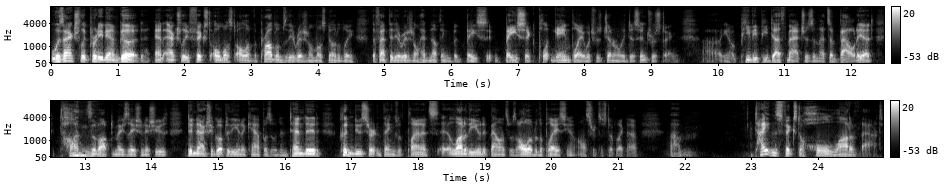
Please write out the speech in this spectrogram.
was actually pretty damn good and actually fixed almost all of the problems of the original, most notably the fact that the original had nothing but basic, basic pl- gameplay, which was generally disinteresting. Uh, you know, PvP death matches, and that's about it. Tons of optimization issues. Didn't actually go up to the unit cap as was intended. Couldn't do certain things with planets. A lot of the unit balance was all over the place. You know, all sorts of stuff like that. Um, Titans fixed a whole lot of that.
